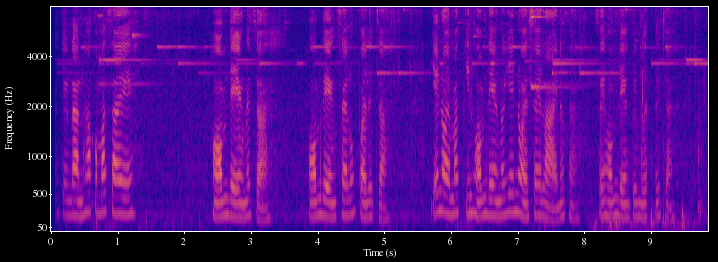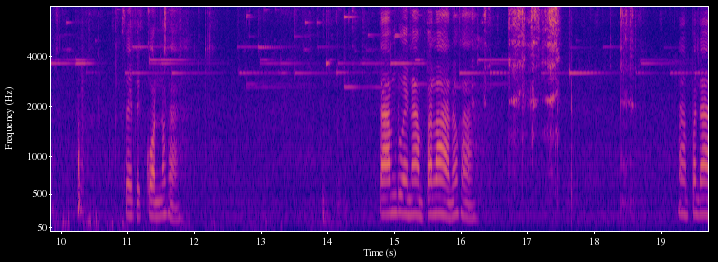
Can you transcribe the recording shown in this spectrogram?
หลังจากนั้นเขาก็มาใส่หอมแดงนะจ้ะหอมแดงใส่ลงไปเลยจ้ะยายหน่อยมากินหอมแดงเนาะยายหน่อยใส่หลายเนาะค่ะ ใส่หอมแดงไปหมดเลยจ้ะใส่ไปก่อนเนาะค่ะ ตามด้วยน้ำปลาเนาะค่ะน้ำปลาร้า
